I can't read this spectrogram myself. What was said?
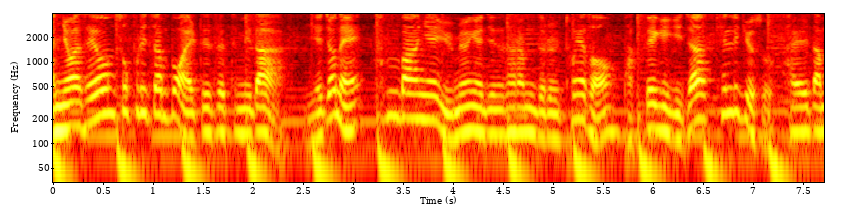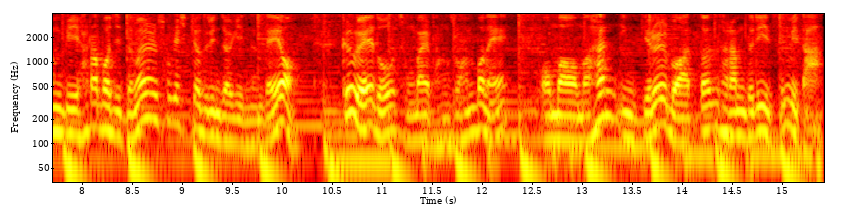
안녕하세요. 소프리 짬뽕 알뜰 세트입니다. 예전에 한방에 유명해진 사람들을 통해서 박대기 기자, 켈리 교수, 할담비 할아버지 등을 소개시켜드린 적이 있는데요. 그 외에도 정말 방송 한 번에 어마어마한 인기를 모았던 사람들이 있습니다.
